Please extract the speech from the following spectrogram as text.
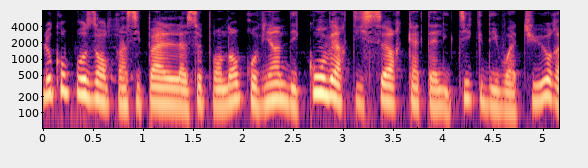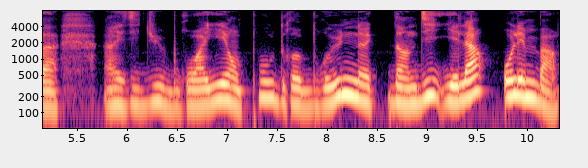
Le composant principal, cependant, provient des convertisseurs catalytiques des voitures, un résidu broyé en poudre brune d'Andi Yela Olemba.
